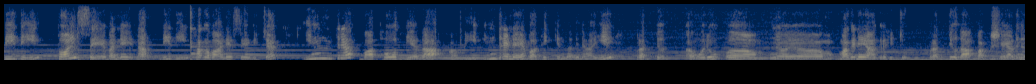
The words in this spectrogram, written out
दिदि त्वल्सेवनेन। दिदि भगवाने सेविच। സേവിച്ച് ഇന്ദ്രവധോദ്യത അഭി ഇന്ദ്രനെ വധിക്കുന്നതിനായി പ്രത്യു ഒരു മകനെ ആഗ്രഹിച്ചു. പ്രത്യുത പക്ഷേ അതിന്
